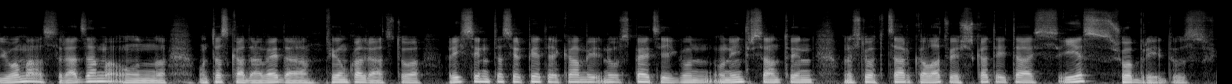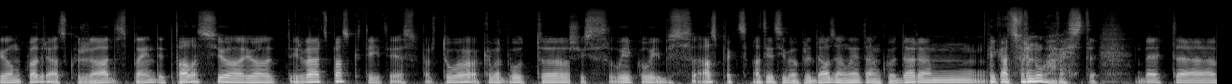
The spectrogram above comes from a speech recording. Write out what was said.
jomās redzama, un, un tas, kādā veidā filmu kvadrāts to risina, tas ir pietiekami nu, spēcīgi un, un interesanti. Un, un es ļoti ceru, ka latviešu skatītājs ies šobrīd uz filmu kvadrāts, kur rāda Splendid Palace, jo, jo ir vērts paskatīties par to, ka varbūt uh, šis liekulības aspekts attiecībā pret daudzām lietām, ko darām, pie kāds var novest. Bet uh,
